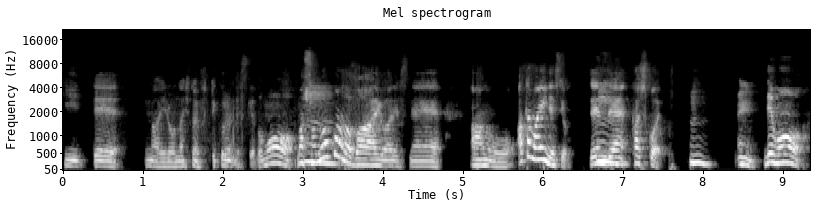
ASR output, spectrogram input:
聞いて、まあ、いろんな人に振ってくるんですけども、まあ、うんその子の場合はですね、あの、頭いいんですよ。全然賢い。うん。うん。でも、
